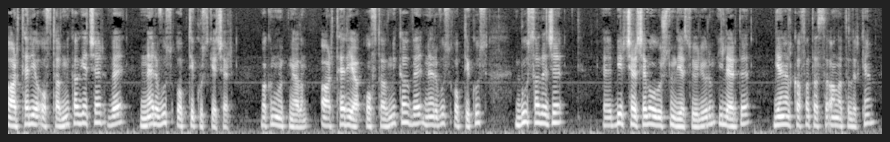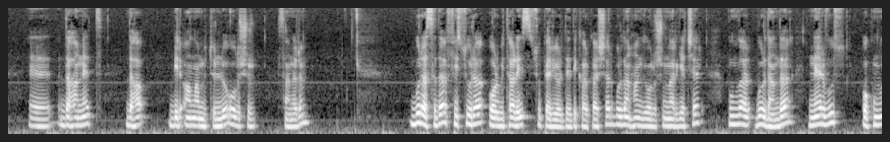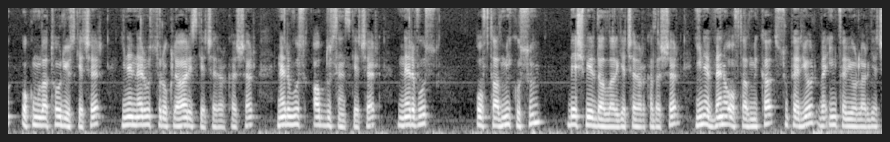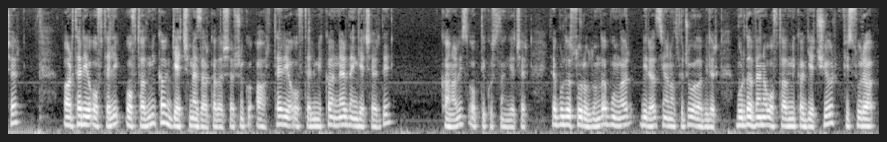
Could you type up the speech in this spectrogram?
arteria oftalmica geçer ve nervus opticus geçer. Bakın unutmayalım. Arteria oftalmica ve nervus opticus. Bu sadece e, bir çerçeve oluşsun diye söylüyorum. İleride genel kafatası anlatılırken daha net, daha bir anlam bütünlüğü oluşur sanırım. Burası da fissura orbitalis superior dedik arkadaşlar. Buradan hangi oluşumlar geçer? Bunlar buradan da nervus occumulatorius geçer. Yine nervus trochlearis geçer arkadaşlar. Nervus abducens geçer. Nervus ophthalmicus'un 5-1 dalları geçer arkadaşlar. Yine vena ophthalmica superior ve inferiorlar geçer. Arteria ophthalmica geçmez arkadaşlar. Çünkü arteria ophthalmica nereden geçerdi? Canalis opticus'tan geçer. İşte burada sorulduğunda bunlar biraz yanıltıcı olabilir. Burada vena ophthalmica geçiyor. Fissura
